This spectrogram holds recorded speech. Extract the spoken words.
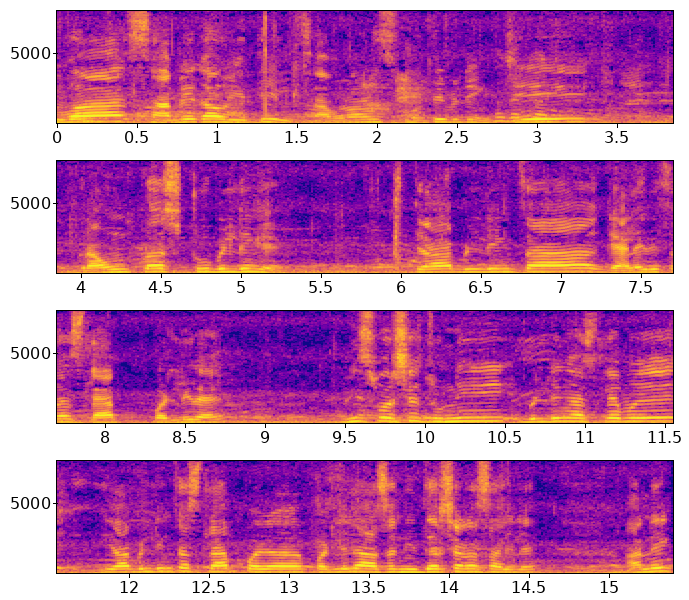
किंवा साबेगाव येथील सावरण स्मृती बिल्डिंग जी ग्राउंड प्लस टू बिल्डिंग आहे त्या बिल्डिंगचा गॅलरीचा स्लॅब पडलेला आहे. वीस वर्षे जुनी बिल्डिंग असल्यामुळे या बिल्डिंगचा स्लॅब प पडलेला आहे असं निदर्शनास आलेलं आहे. अनेक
